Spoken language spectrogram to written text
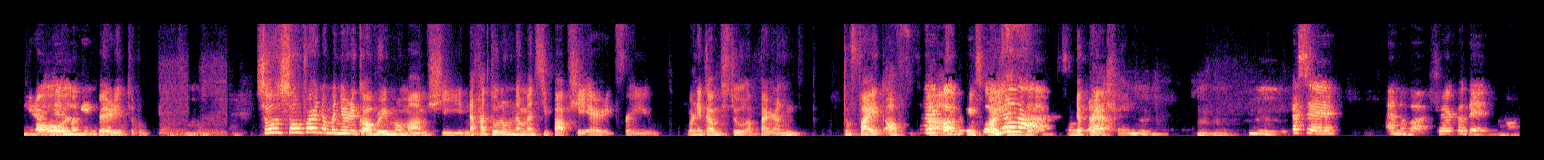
Hirap Oo, din maging very true. Mm. So, so far naman yung recovery mo, Ma'am Shi, nakatulong naman si Popshi Eric for you when it comes to uh, parang to fight off uh, recovery ko. Yeah. sobra. depression. Hmm. Hmm. Kasi, ano ba, share ko din, no?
